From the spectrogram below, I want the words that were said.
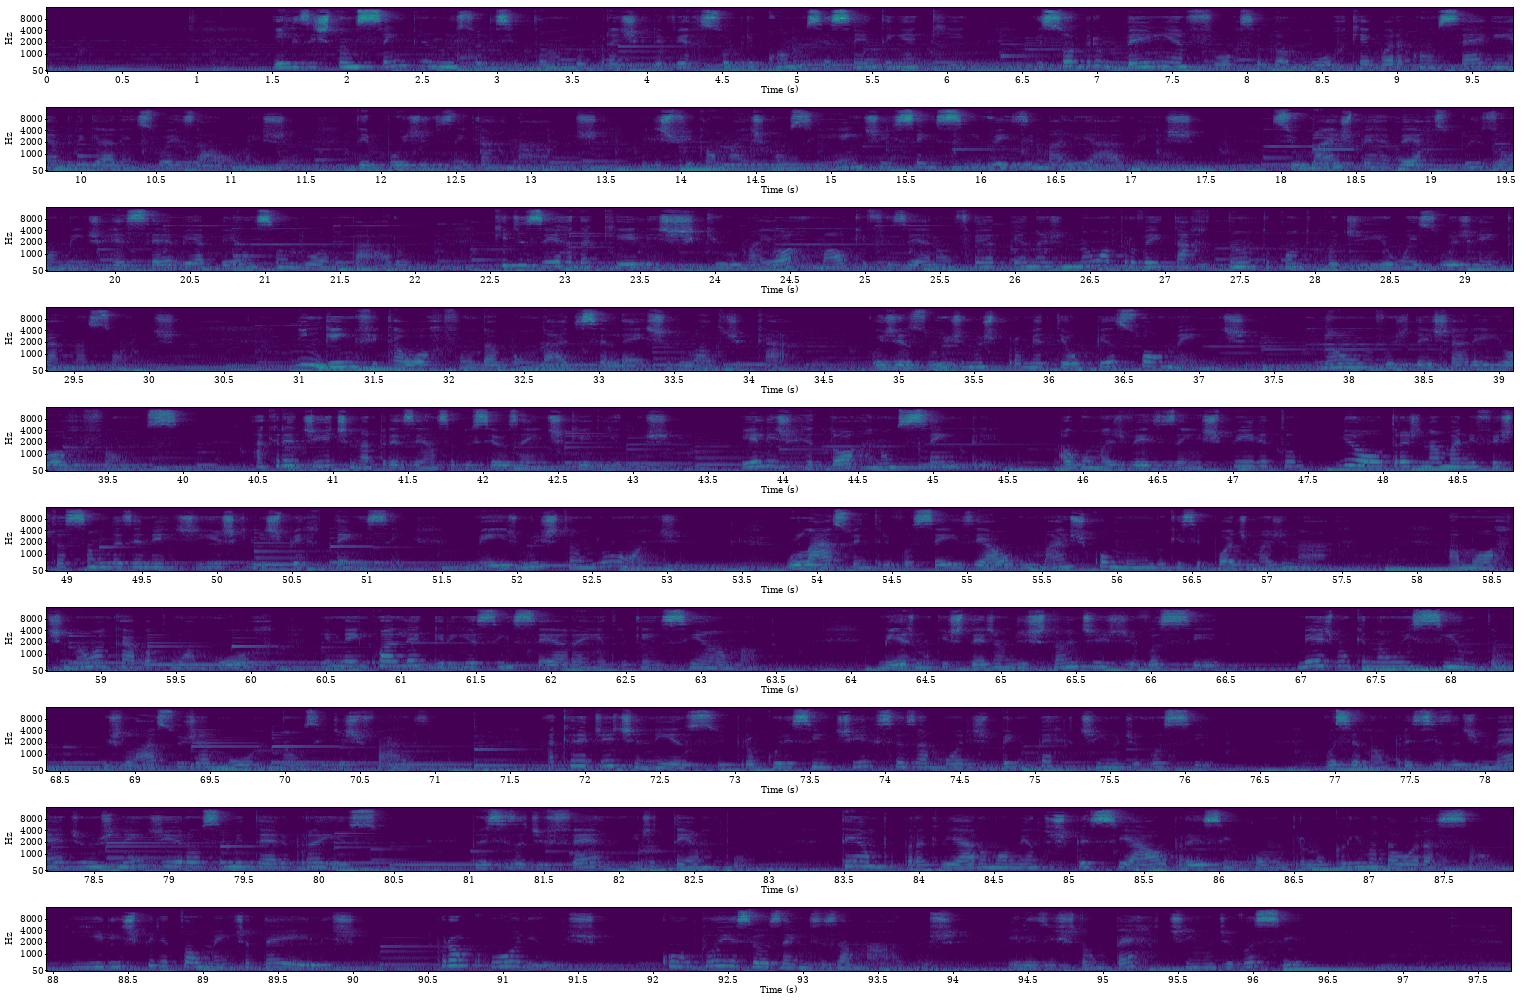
Eles estão sempre nos solicitando para escrever sobre como se sentem aqui e sobre o bem e a força do amor que agora conseguem abrigar em suas almas, depois de desencarnados. Eles ficam mais conscientes, sensíveis e maleáveis. Se o mais perverso dos homens recebe a bênção do amparo, que dizer daqueles que o maior mal que fizeram foi apenas não aproveitar tanto quanto podiam as suas reencarnações? Ninguém fica órfão da bondade celeste do lado de cá, pois Jesus nos prometeu pessoalmente: Não vos deixarei órfãos. Acredite na presença dos seus entes queridos. Eles retornam sempre, algumas vezes em espírito e outras na manifestação das energias que lhes pertencem, mesmo estando longe. O laço entre vocês é algo mais comum do que se pode imaginar. A morte não acaba com o amor e nem com a alegria sincera entre quem se ama. Mesmo que estejam distantes de você, mesmo que não os sintam, os laços de amor não se desfazem. Acredite nisso e procure sentir seus amores bem pertinho de você. Você não precisa de médiums nem de ir ao cemitério para isso. Precisa de fé e de tempo. Tempo para criar um momento especial para esse encontro no clima da oração e ir espiritualmente até eles. Procure-os. Cultue seus entes amados. Eles estão pertinho de você.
